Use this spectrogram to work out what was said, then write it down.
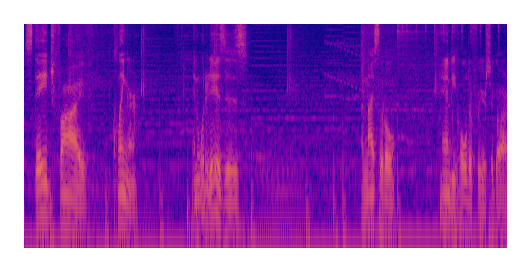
Stage 5 Clinger. And what it is is a nice little handy holder for your cigar.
